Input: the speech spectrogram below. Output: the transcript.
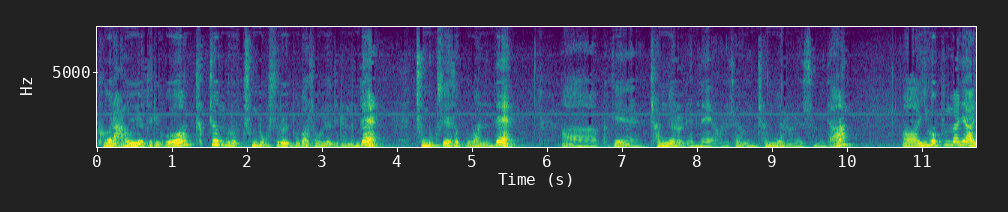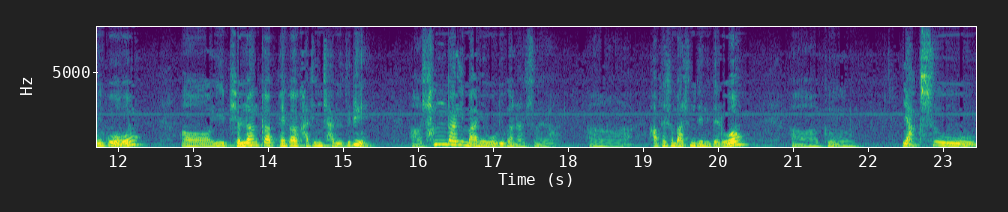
그걸 안 올려드리고 특정 그룹 중복수를 뽑아서 올려드렸는데 중복수에서 뽑았는데 아, 그게 전멸을 했네요. 그래서 여기는 전멸을 했습니다. 어, 이것뿐만이 아니고 어, 이 별난 카페가 가진 자료들이 어, 상당히 많이 오류가 났어요. 어, 앞에서 말씀드린 대로 어, 그 약수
